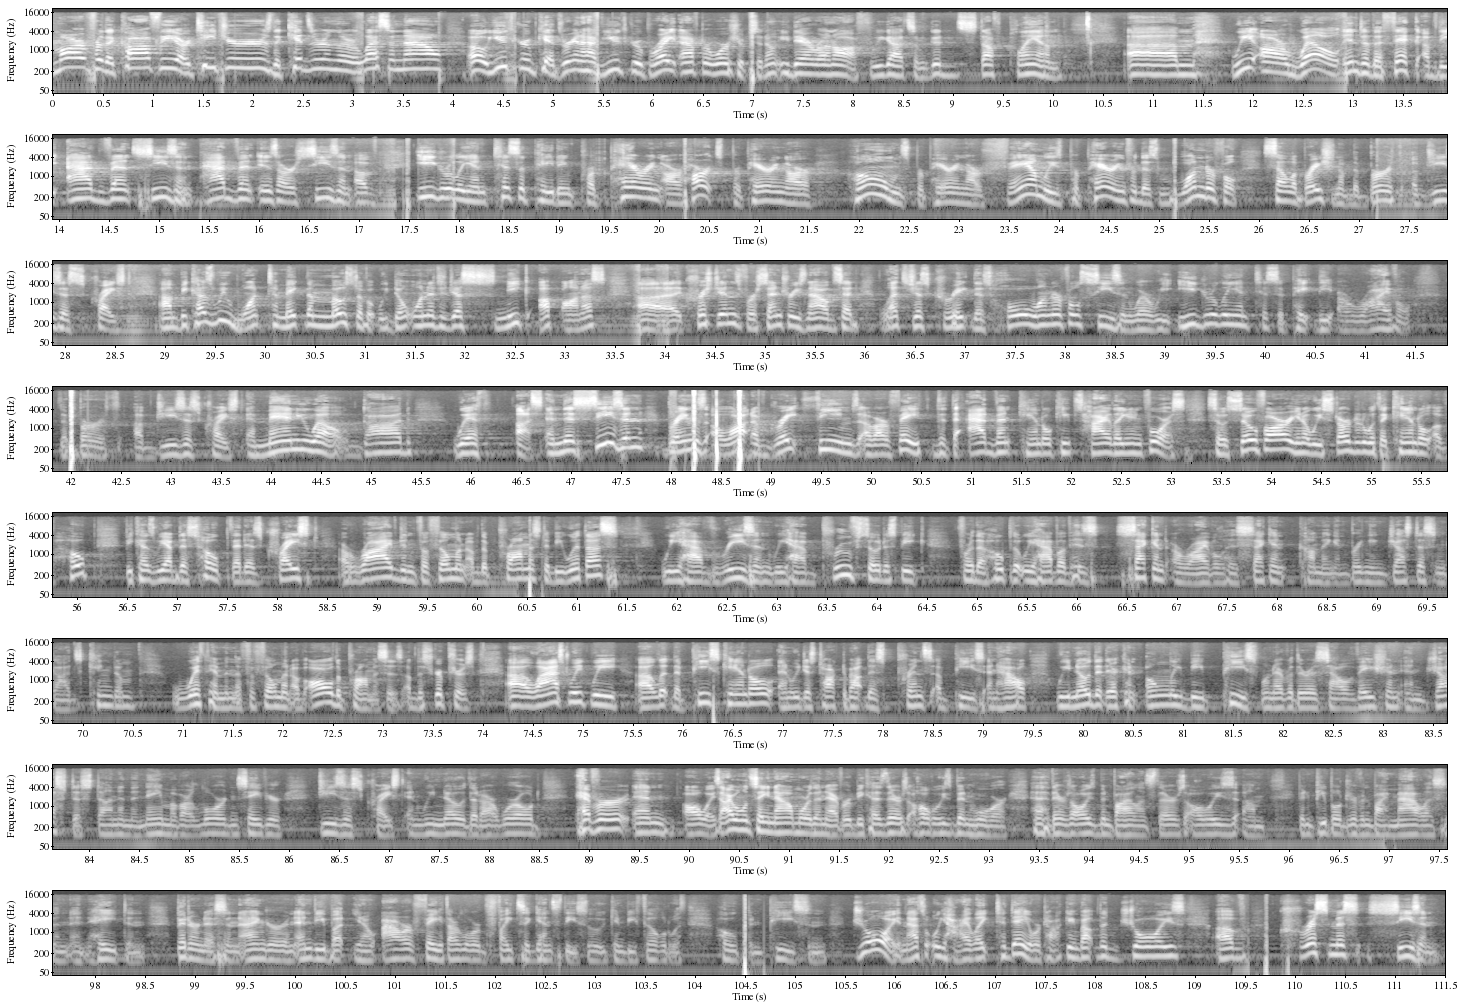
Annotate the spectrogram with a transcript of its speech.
Marv for the coffee, our teachers, the kids are in their lesson now. Oh, youth group kids, we're going to have youth group right after worship, so don't you dare run off. We got some good stuff planned. Um, we are well into the thick of the Advent season. Advent is our season of eagerly anticipating, preparing our hearts, preparing our homes, preparing our families, preparing for this wonderful celebration of the birth of Jesus Christ. Um, because we want to make the most of it. We don't want it to just sneak up on us. Uh, Christians for centuries now have said, let's just create this whole wonderful season where we eagerly anticipate the arrival, the birth of Jesus Christ, Emmanuel, God with us. And this season brings a lot of great themes of our faith that the Advent candle keeps highlighting for us. So, so far, you know, we started with a candle of hope because we have this hope that as Christ arrived in fulfillment of the promise to be with us, we have reason, we have proof, so to speak, for the hope that we have of his second arrival, his second coming, and bringing justice in God's kingdom with him in the fulfillment of all the promises of the scriptures. Uh, last week we uh, lit the peace candle and we just talked about this Prince of Peace and how we know that there can only be peace whenever there is salvation and justice done in the name of our Lord and Savior Jesus Christ. And we know that our world ever and always. I won't say now more than ever because there's always been war, there's always been violence, there's always um, been people driven by malice and, and hate and bitterness and anger and envy. But, you know, our faith, our Lord fights against these so that we can be filled with hope and peace and joy. And that's what we highlight today. We're talking about the joys of Christmas season.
